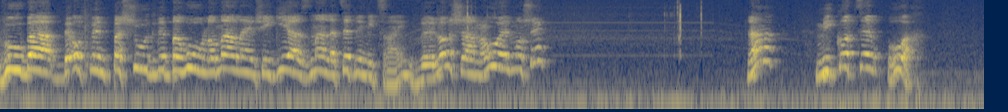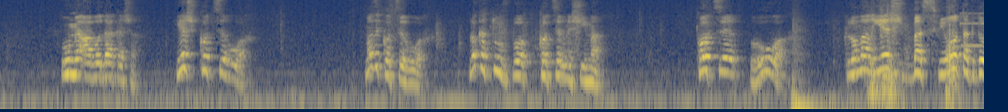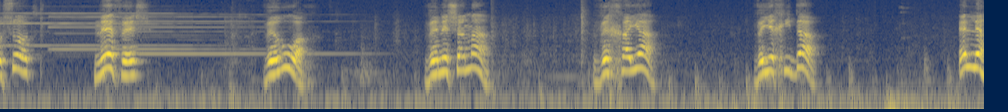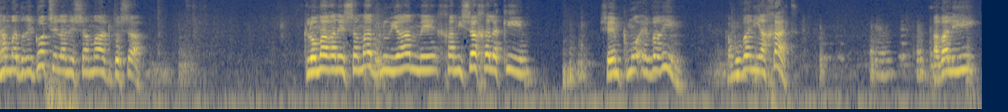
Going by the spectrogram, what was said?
והוא בא באופן פשוט וברור לומר להם שהגיע הזמן לצאת ממצרים, ולא שמעו אל משה. למה? מקוצר רוח ומעבודה קשה. יש קוצר רוח. מה זה קוצר רוח? לא כתוב פה קוצר נשימה. קוצר רוח. כלומר, יש בספירות הקדושות נפש ורוח ונשמה וחיה ויחידה אלה המדרגות של הנשמה הקדושה. כלומר הנשמה בנויה מחמישה חלקים שהם כמו איברים. כמובן היא אחת, אבל היא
